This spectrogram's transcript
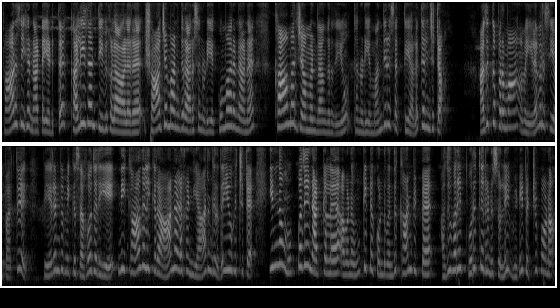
பாரசீக நாட்டை எடுத்த கலிதான் தீவுகளை ஆளற ஷாஜமான்கிற அரசனுடைய குமாரனான காமர் ஜாமன் தாங்கிறதையும் தன்னுடைய மந்திர சக்தியால் தெரிஞ்சிட்டான். அதுக்கப்புறமா அவன் இளவரசியை பார்த்து பேரன்பு மிக்க சகோதரியே நீ காதலிக்கிற ஆணழகன் யாருங்கிறத யூகிச்சிட்ட. இன்னும் முப்பதே நாட்களில் அவனை உன்கிட்ட கொண்டு வந்து காண்பிப்ப. அதுவரை பொறுத்திருன்னு சொல்லி விடை பெற்று போனான்.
